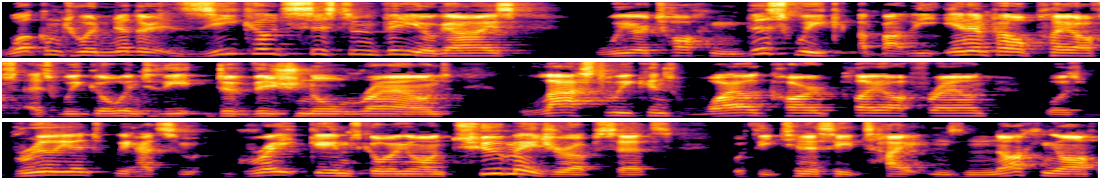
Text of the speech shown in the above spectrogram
Welcome to another Z Code System video, guys. We are talking this week about the NFL playoffs as we go into the divisional round. Last weekend's wild card playoff round was brilliant. We had some great games going on, two major upsets with the Tennessee Titans knocking off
